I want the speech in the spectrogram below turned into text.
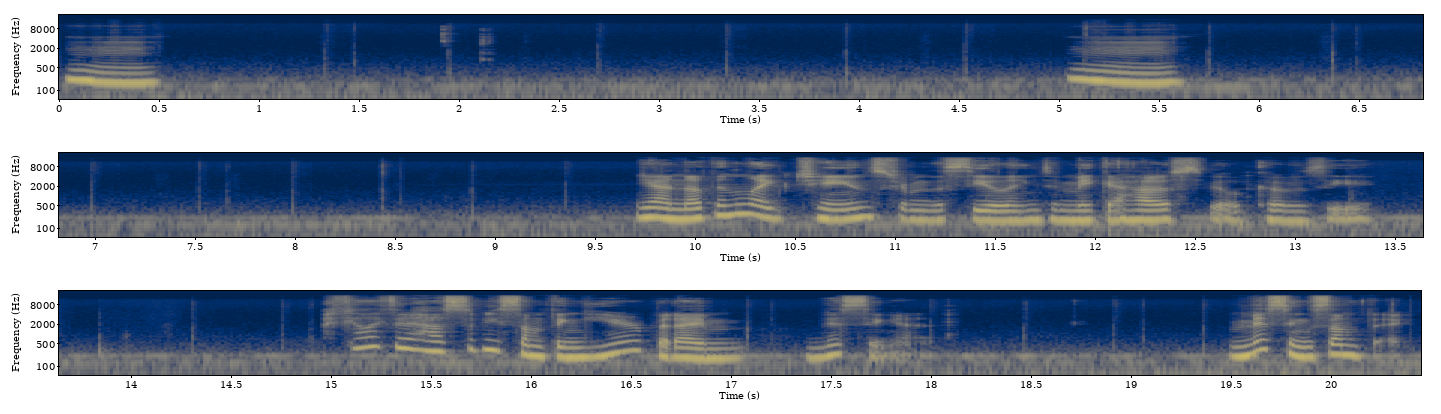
Hmm. Hmm. Yeah, nothing like chains from the ceiling to make a house feel cozy. I feel like there has to be something here, but I'm missing it. I'm missing something.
